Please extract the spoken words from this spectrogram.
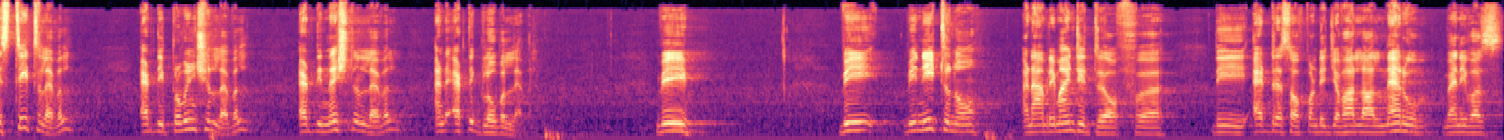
state level, at the provincial level, at the national level, and at the global level. We, we, we need to know, and I'm reminded of uh, the address of Pandit Jawaharlal Nehru when he was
